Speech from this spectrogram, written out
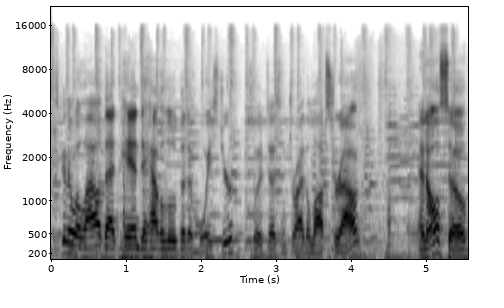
it's gonna allow that pan to have a little bit of moisture so it doesn't dry the lobster out. And also,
